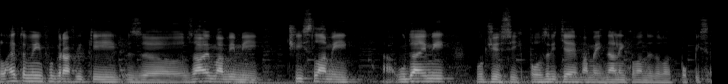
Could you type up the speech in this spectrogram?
lightové infografiky s zaujímavými číslami a údajmi. Určite si ich pozrite, máme ich nalinkované dole v popise.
